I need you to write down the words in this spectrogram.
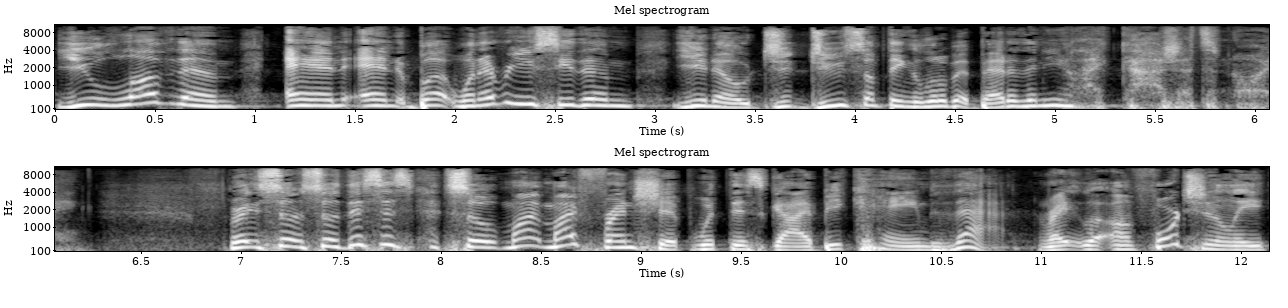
you love them and, and, but whenever you see them, you know, do something a little bit better than you, you're like, gosh, that's annoying. Right. So, so this is, so my, my friendship with this guy became that, right? Unfortunately,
